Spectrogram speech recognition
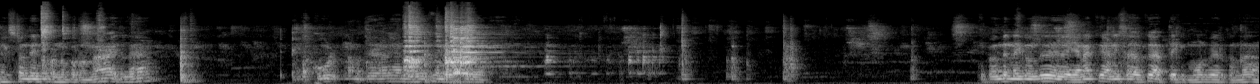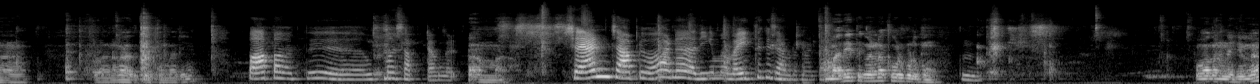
நெக்ஸ்ட் வந்து என்ன பண்ண போறோம்னா இதுல கூழ் நம்ம தேவையான அளவுக்கு நம்ம எடுத்துக்கலாம். இப்போ வந்து இன்னைக்கு வந்து எனக்கு அனிஷாவுக்கு அத்தைக்கு மூணு பேருக்கும் தான் அதனால அதுக்கு ஏற்ற மாதிரி. பாப்பா வந்து உப்புமா சாப்பிட்டாங்க. ஆமாம் ஷேன் சாப்பிடுவா ஆனால் அதிகமாக வயிற்றுக்கு சாப்பிட மாட்டா. மதியத்துக்கு வேணா கூழ் கொடுக்கும். போதும் நினைக்கல?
